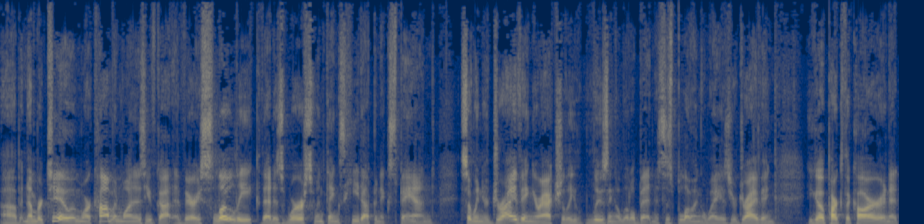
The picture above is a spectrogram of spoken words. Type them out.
Uh, but number two, a more common one, is you've got a very slow leak that is worse when things heat up and expand. So when you're driving, you're actually losing a little bit and it's just blowing away as you're driving. You go park the car and it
